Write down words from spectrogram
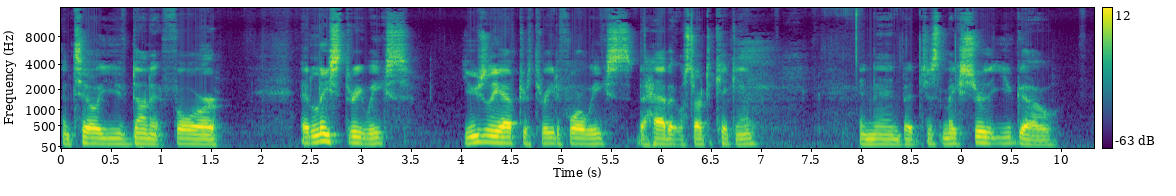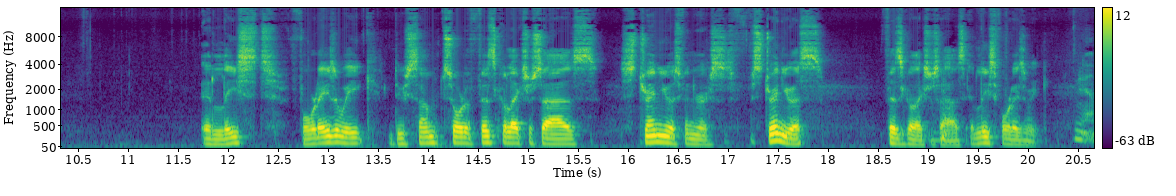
until you've done it for at least three weeks. Usually, after three to four weeks, the habit will start to kick in. And then, but just make sure that you go at least four days a week, do some sort of physical exercise, strenuous, strenuous physical exercise at least four days a week. Yeah.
